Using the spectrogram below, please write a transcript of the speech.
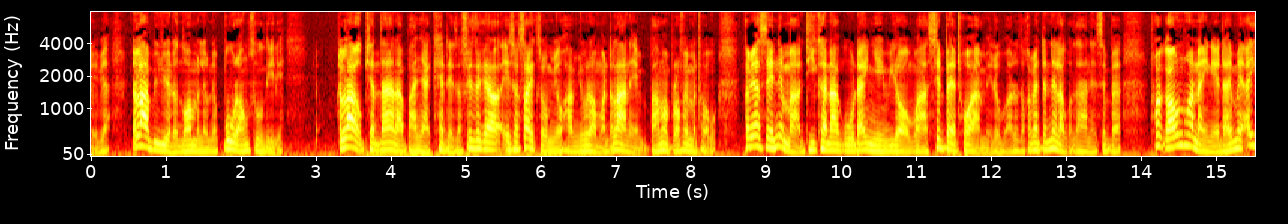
တယ်ဗျတလ period တော့သွားမလုံးနဲ့ပို့တောင်းဆိုသေးတယ် တလကိုဖြတ်တန်းရတာဘာညာခက်တယ်ဆို physical exercise လိုမျိုးဟာမျိုးတော့မှတလနဲ့ဘာမှ profit မထွက်ဘူးခင်ဗျ10နှစ်မှာဒီခန္ဓာကိုယ်တိုင်းငြိမ်ပြီးတော့မှစစ်ဘက်ထွက်ရမယ်လို့ပါလို့ဆိုခင်ဗျတစ်နှစ်လောက်ကစားနေစစ်ဘက်ထွက်ကောင်းထွက်နိုင်တယ်ဒါပေမဲ့အဲ့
